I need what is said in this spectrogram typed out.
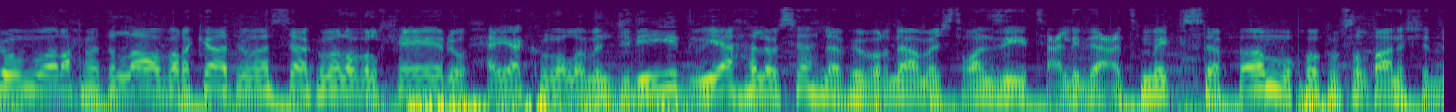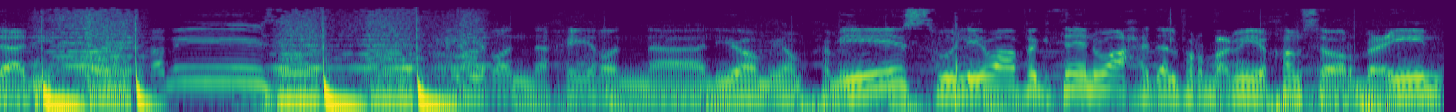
عليكم ورحمة الله وبركاته. مساكم الله بالخير وحياكم الله من جديد. ويا هلا وسهلا في برنامج ترانزيت على إذاعة Mix FM. واخوكم سلطان الشدادي. خميس. أخيرا أخيرا اليوم يوم خميس. واللي يوافق 2 1 1445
